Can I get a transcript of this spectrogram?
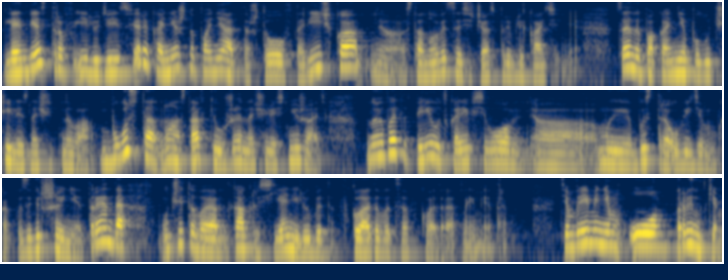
Для инвесторов и людей из сферы, конечно, понятно, что вторичка э, становится сейчас привлекательнее. Цены пока не получили значительного буста, но ставки уже начали снижать. Но и в этот период, скорее всего, э, мы быстро увидим как бы завершение тренда, учитывая, как россияне любят вкладываться в квадратные метры. Тем временем о рынке.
